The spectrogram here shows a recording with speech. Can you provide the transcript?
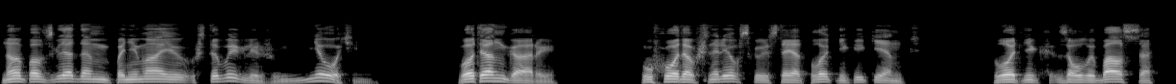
но по взглядам понимаю, что выгляжу не очень. Вот и ангары, у входа в Шныревскую стоят плотник и Кент. Плотник заулыбался,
